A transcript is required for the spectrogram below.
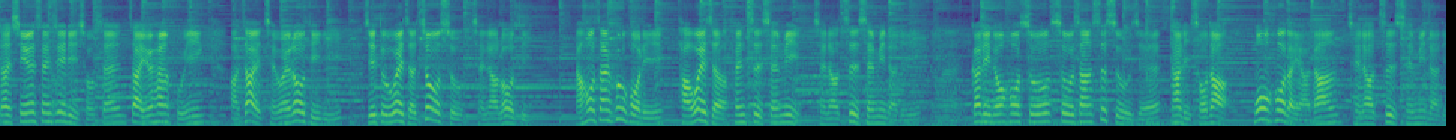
在新约圣经里所生，在约翰福音啊，在成为肉体里，基督为着救赎成了肉体，然后在复活里，他为着分赐生命成了赐生命的灵。格林诺后书十五章四十五节那里说到，末后的亚当成了赐生命的灵。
